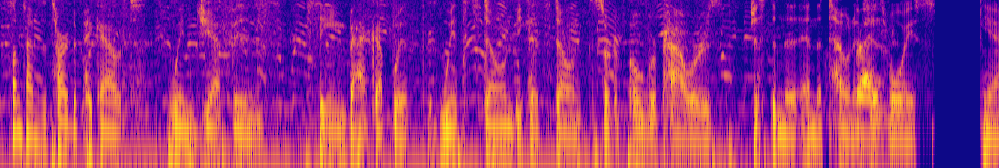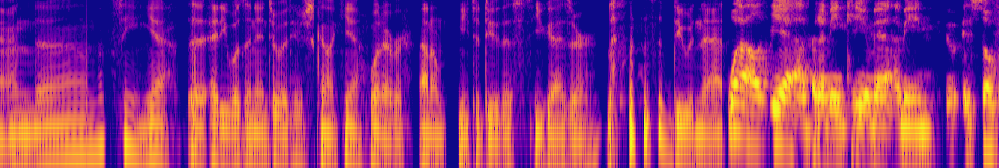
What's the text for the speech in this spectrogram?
sometimes it's hard to pick out when Jeff is singing back up with with Stone because Stone sort of overpowers just in the in the tone of his voice. Yeah, and uh, let's see. Yeah, uh, Eddie wasn't into it. He was just kind of like, yeah, whatever. I don't need to do this. You guys are doing that. Well, yeah, but I mean, can you imagine? I mean, it's so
